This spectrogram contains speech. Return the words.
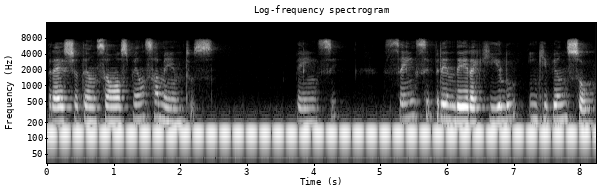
Preste atenção aos pensamentos. Pense sem se prender aquilo em que pensou.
